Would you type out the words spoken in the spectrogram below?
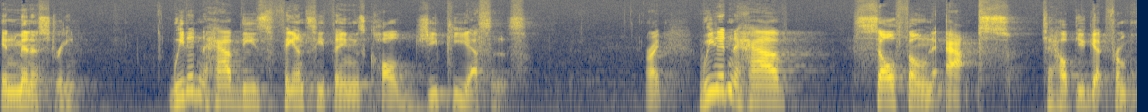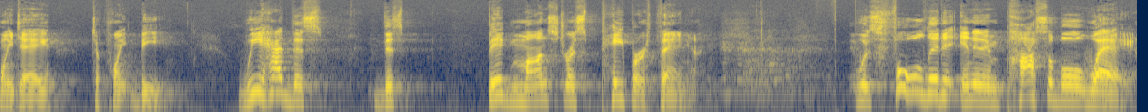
in ministry, we didn't have these fancy things called GPSs right? We didn't have cell phone apps to help you get from point A to point B. We had this, this big, monstrous paper thing. Was folded in an impossible way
